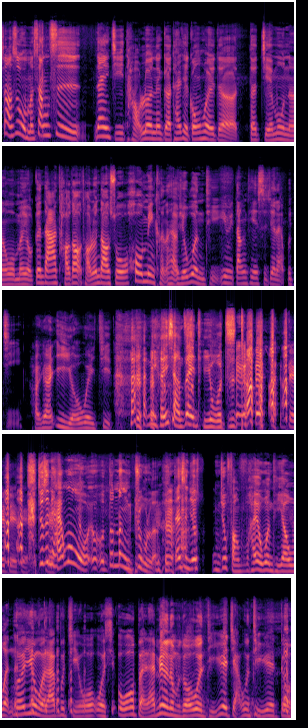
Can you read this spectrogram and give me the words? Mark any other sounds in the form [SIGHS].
赵老师，我们上次那一集讨论那个台铁工会的的节目呢，我们有跟大家讨到讨论到说，后面可能还有些问题，因为当天时间来不及，好像意犹未尽。[LAUGHS] 你很想再提，我知道。[LAUGHS] 对对对，[LAUGHS] 就是你还问我，我都愣住了。但是你就你就仿佛还有问题要问。我因为我来不及，我我我本来没有那么多问题，越讲问题越多。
